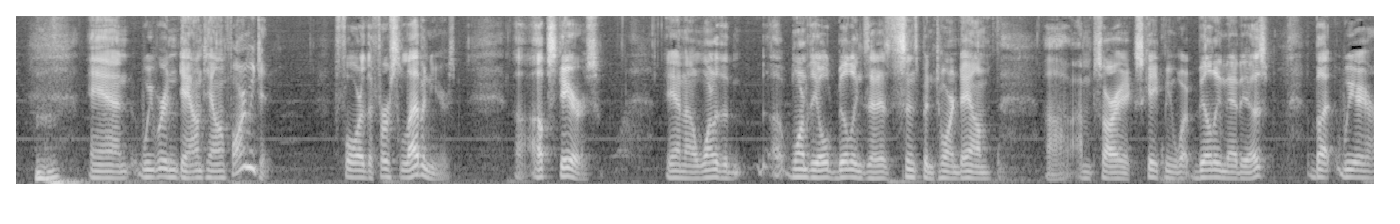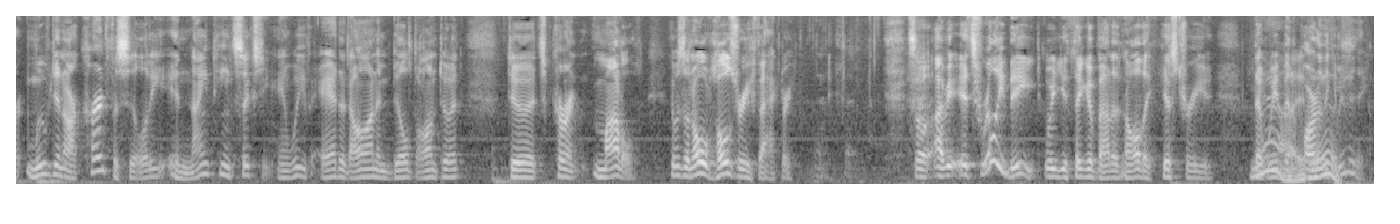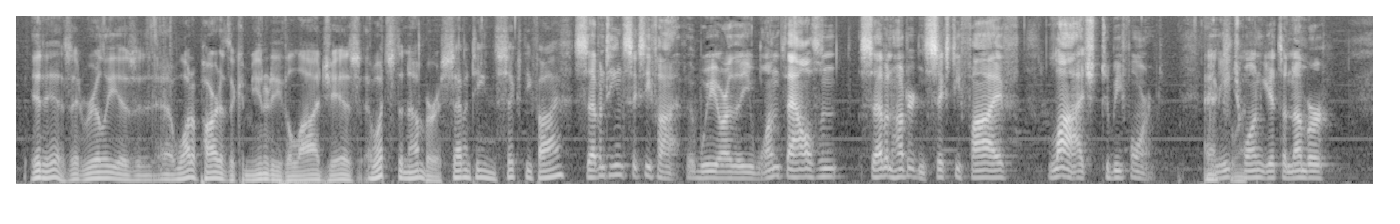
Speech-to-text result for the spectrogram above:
And we were in downtown Farmington for the first 11 years, uh, upstairs, in uh, one of the uh, one of the old buildings that has since been torn down. Uh, I'm sorry, it escaped me what building that is, but we are moved in our current facility in 1960, and we've added on and built onto it to its current model. It was an old hosiery factory. So I mean, it's really neat when you think about it and all the history that we've been a part of the is. community. It is. It really is. Uh, what a part of the community the lodge is. Uh, What's the number? 1765? 1765. We are the 1,765 lodge to be formed, and each one gets a number,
